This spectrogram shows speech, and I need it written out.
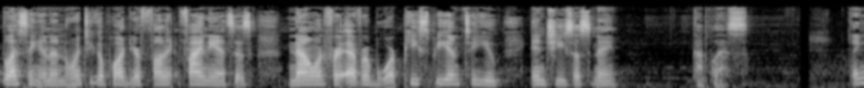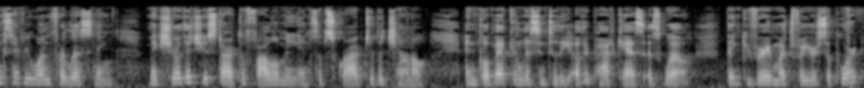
blessing and anointing upon your finances now and forevermore. Peace be unto you in Jesus' name. God bless. Thanks everyone for listening. Make sure that you start to follow me and subscribe to the channel and go back and listen to the other podcasts as well. Thank you very much for your support.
